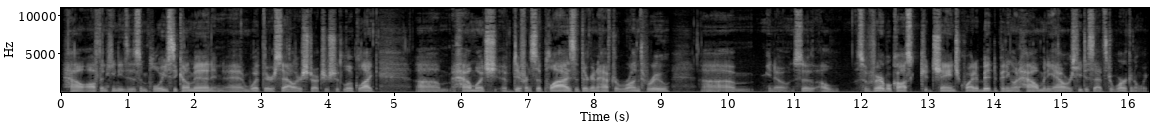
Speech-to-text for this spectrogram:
how often he needs his employees to come in and, and what their salary structure should look like, um, how much of different supplies that they're going to have to run through. Um, you know, so I'll, so variable costs could change quite a bit depending on how many hours he decides to work in a week.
